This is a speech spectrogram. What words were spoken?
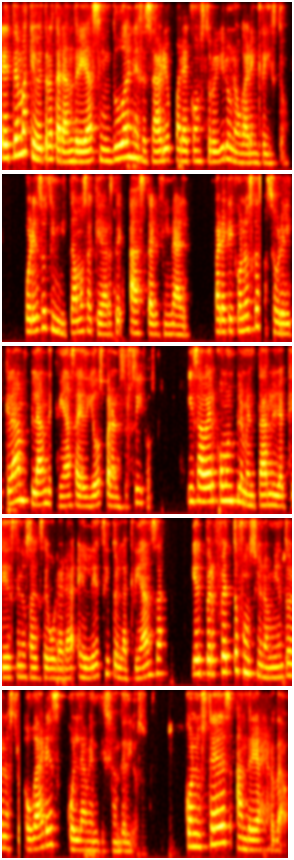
El tema que hoy tratará Andrea sin duda es necesario para construir un hogar en Cristo. Por eso te invitamos a quedarte hasta el final, para que conozcas sobre el gran plan de crianza de Dios para nuestros hijos y saber cómo implementarlo, ya que este nos asegurará el éxito en la crianza y el perfecto funcionamiento de nuestros hogares con la bendición de Dios. Con ustedes, Andrea Gerdao.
